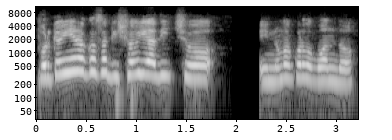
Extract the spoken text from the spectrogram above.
porque había una cosa que yo había dicho, y no me acuerdo cuándo,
